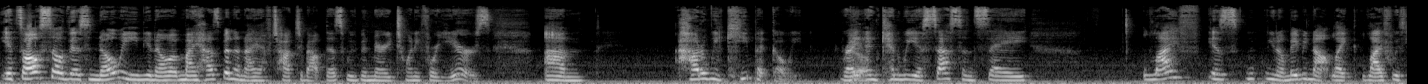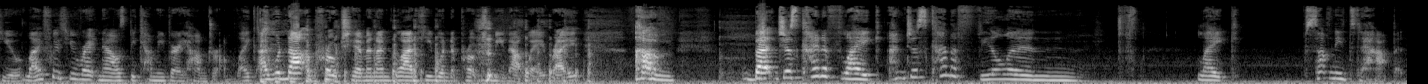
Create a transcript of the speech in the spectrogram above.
it's also this knowing, you know, my husband and I have talked about this. We've been married 24 years. Um, how do we keep it going? Right? Yeah. And can we assess and say, life is, you know, maybe not like life with you. Life with you right now is becoming very humdrum. Like, I would not approach him, and I'm glad he wouldn't approach me that way, right? Um, but just kind of like, I'm just kind of feeling like something needs to happen.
